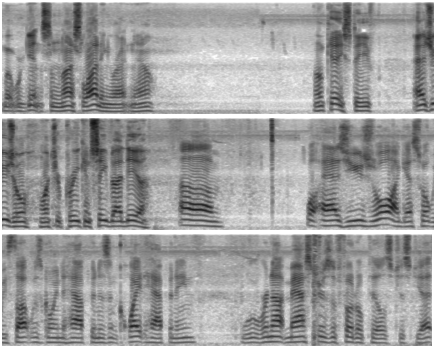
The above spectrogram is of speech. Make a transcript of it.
but we're getting some nice lighting right now. Okay, Steve. As usual, what's your preconceived idea? Um, well, as usual, I guess what we thought was going to happen isn't quite happening. We're not masters of PhotoPills just yet,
